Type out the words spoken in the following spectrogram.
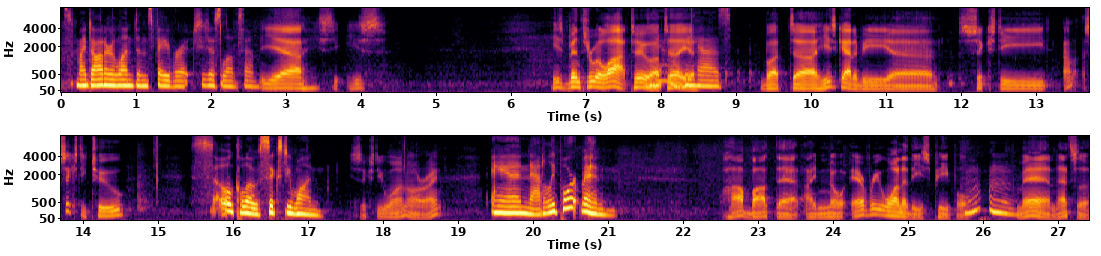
It's my daughter London's favorite. She just loves him. Yeah, he's he's he's been through a lot too. I'll Yeah, tell you. He has. But uh, he's got to be uh, 60, uh, 62, So close. 61. 61. All right. And Natalie Portman. How about that? I know every one of these people. Man, that's a.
